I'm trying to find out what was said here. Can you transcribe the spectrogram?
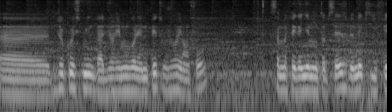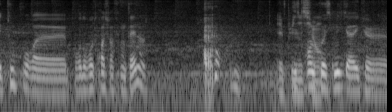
Euh, deux cosmiques, bah, du removal MP, toujours il en faut. Ça m'a fait gagner mon top 16. Le mec il fait tout pour, euh, pour draw 3 sur Fontaine. Et Il se prend le cosmique avec euh,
